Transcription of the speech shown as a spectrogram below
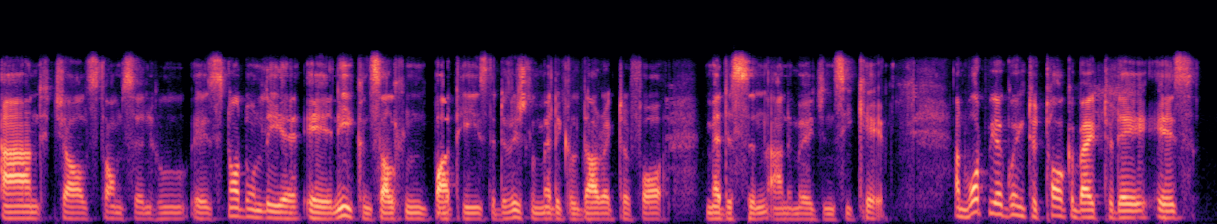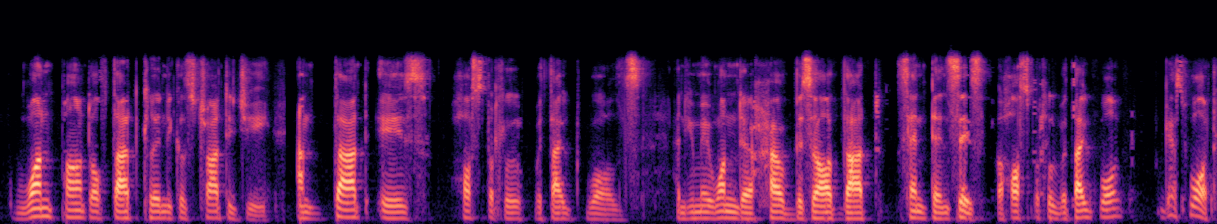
and Charles Thompson, who is not only a A&E consultant, but he's the Divisional Medical Director for Medicine and Emergency Care. And what we are going to talk about today is one part of that clinical strategy, and that is hospital without walls. And you may wonder how bizarre that sentence is, a hospital without walls. Guess what?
